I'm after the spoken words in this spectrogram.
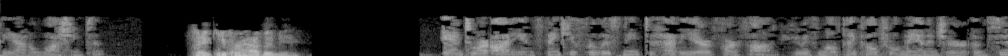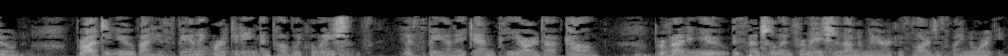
Seattle, Washington. Thank you for having me. And to our audience, thank you for listening to Javier Farfan, who is Multicultural Manager of Zune, brought to you by Hispanic Marketing and Public Relations, HispanicMPR.com, providing you essential information on America's largest minority.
